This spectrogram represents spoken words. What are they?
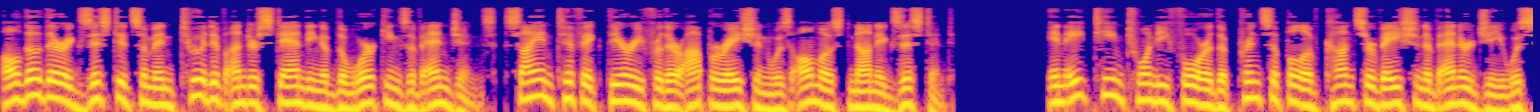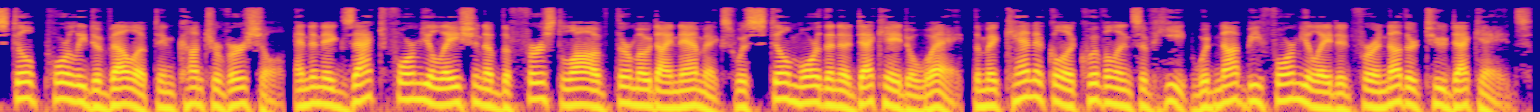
Although there existed some intuitive understanding of the workings of engines, scientific theory for their operation was almost non-existent. In 1824 the principle of conservation of energy was still poorly developed and controversial, and an exact formulation of the first law of thermodynamics was still more than a decade away. The mechanical equivalence of heat would not be formulated for another two decades.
